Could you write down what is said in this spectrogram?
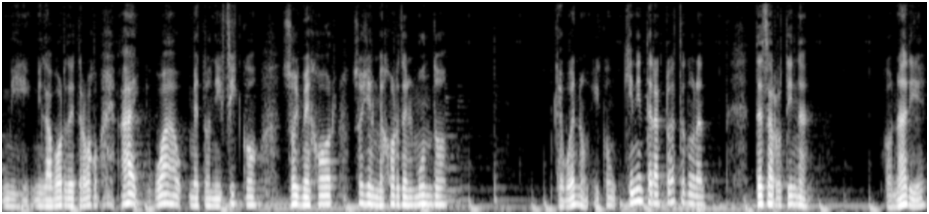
mi, mi, labor de trabajo. Ay, wow, me tonifico, soy mejor, soy el mejor del mundo. Qué bueno. ¿Y con quién interactuaste durante esa rutina? Con nadie.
